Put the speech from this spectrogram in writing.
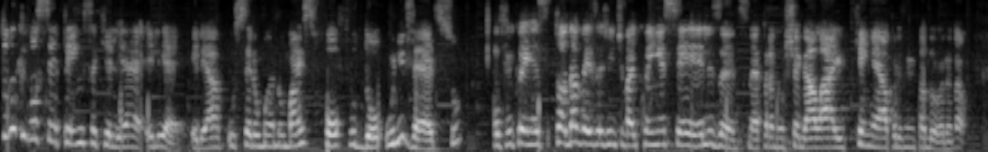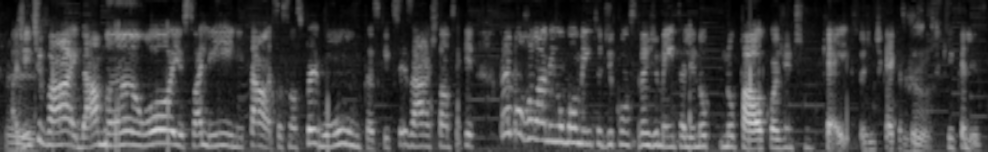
tudo que você pensa que ele é, ele é. Ele é o ser humano mais fofo do universo. Eu fui conhecer, toda vez a gente vai conhecer eles antes, né, Pra não chegar lá e quem é a apresentadora, não. A gente vai, dá a mão, oi, eu sou a Aline e tal, essas são as perguntas, o que, que vocês acham, tal, não sei o quê. Pra não rolar nenhum momento de constrangimento ali no, no palco, a gente não quer isso, a gente quer que as pessoas Justo. fiquem felizes.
